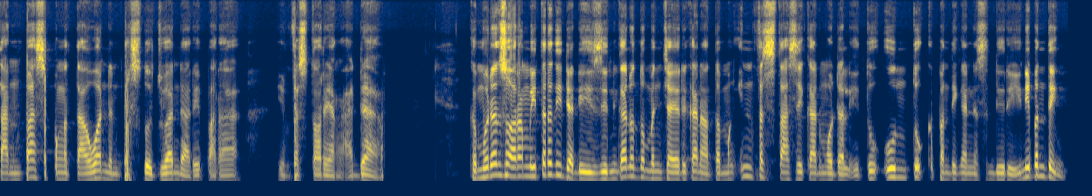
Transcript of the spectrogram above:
tanpa sepengetahuan dan persetujuan dari para investor yang ada. Kemudian seorang mitra tidak diizinkan untuk mencairkan atau menginvestasikan modal itu untuk kepentingannya sendiri. Ini penting.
